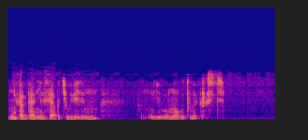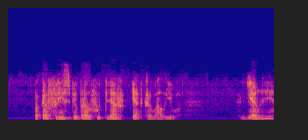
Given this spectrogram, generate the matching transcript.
Никогда нельзя быть уверенным, его могут выкрасть. Пока Фрисби брал футляр и открывал его, Генри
